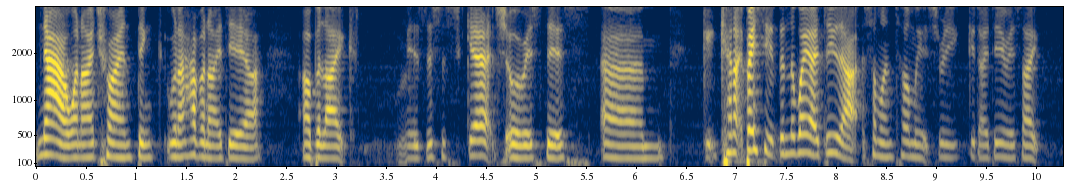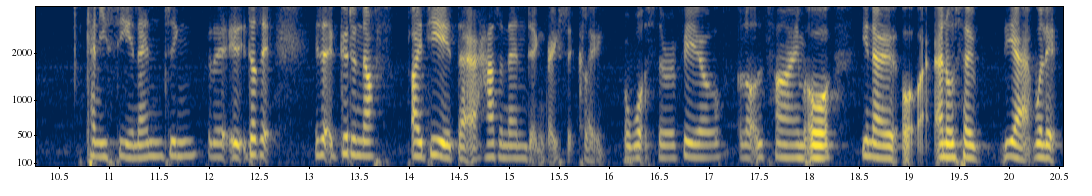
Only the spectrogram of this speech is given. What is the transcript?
now when I try and think, when I have an idea, I'll be like, is this a sketch or is this? Um, can I basically? Then the way I do that, someone told me it's a really good idea. Is like, can you see an ending? Does it? Is it a good enough idea that it has an ending, basically, or what's the reveal a lot of the time, or you know, or, and also, yeah, will it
